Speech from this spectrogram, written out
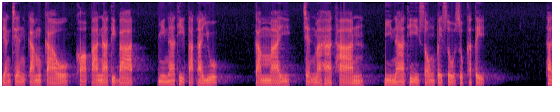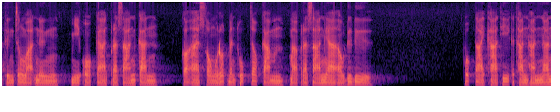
อย่างเช่น กรรมเก่า ข้อปานาติบาตมีหน้าที่ตัดอายุ กรรมใหม่ เช่น มหาทาน มีหน้าที่ส่งไปสู่สุขติ ถ้าถึงจังหวะหนึ่งมีโอกาสประสานกัน ก็อาจส่งรถบรรทุกเจ้ากรรมมาประสานงาเอาดื้อพวกตายคาที่กระทันหันนั้น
